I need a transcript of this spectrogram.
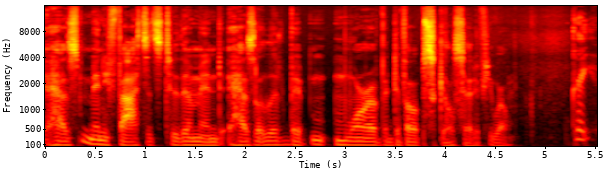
has many facets to them and has a little bit more of a developed skill set, if you will. Great.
